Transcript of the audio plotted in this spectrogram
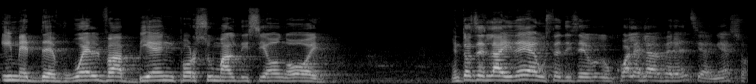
y me devuelva bien por su maldición hoy. Entonces la idea, usted dice, ¿cuál es la diferencia en eso?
